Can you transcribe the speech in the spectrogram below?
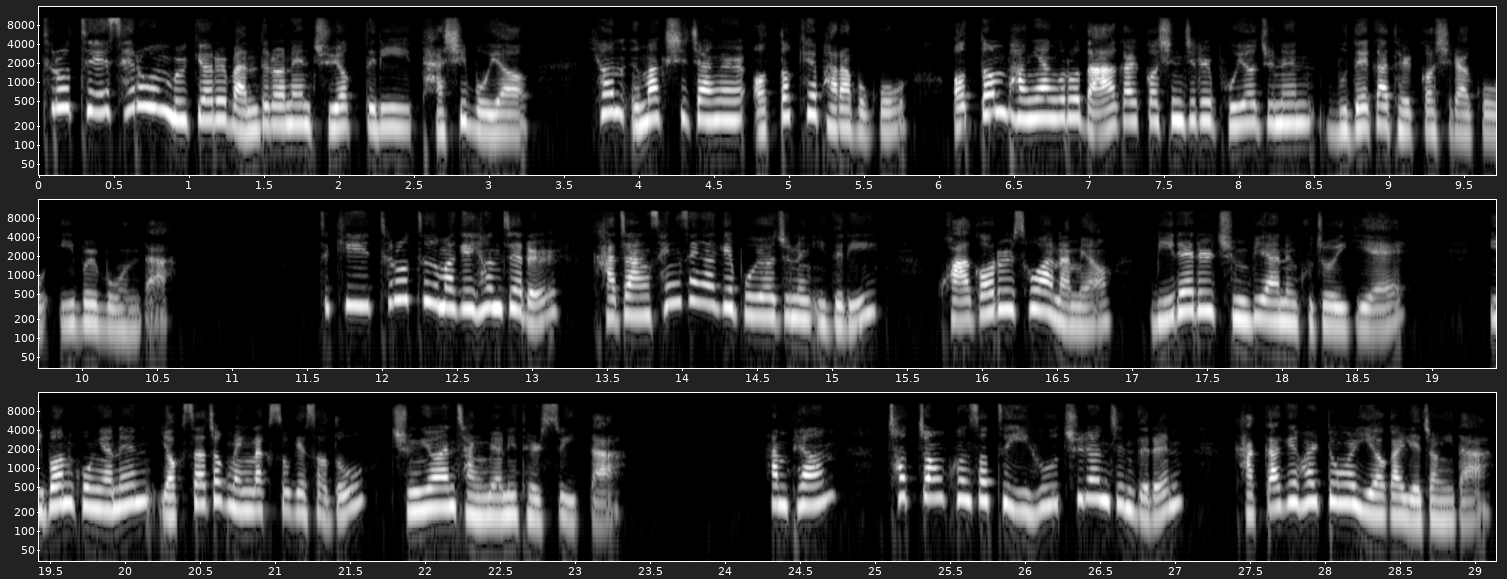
트로트의 새로운 물결을 만들어낸 주역들이 다시 모여 현 음악 시장을 어떻게 바라보고 어떤 방향으로 나아갈 것인지를 보여주는 무대가 될 것이라고 입을 모은다. 특히 트로트 음악의 현재를 가장 생생하게 보여주는 이들이 과거를 소환하며 미래를 준비하는 구조이기에 이번 공연은 역사적 맥락 속에서도 중요한 장면이 될 수 있다. 한편 첫정 콘서트 이후 출연진들은 각각의 활동을 이어갈 예정이다.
